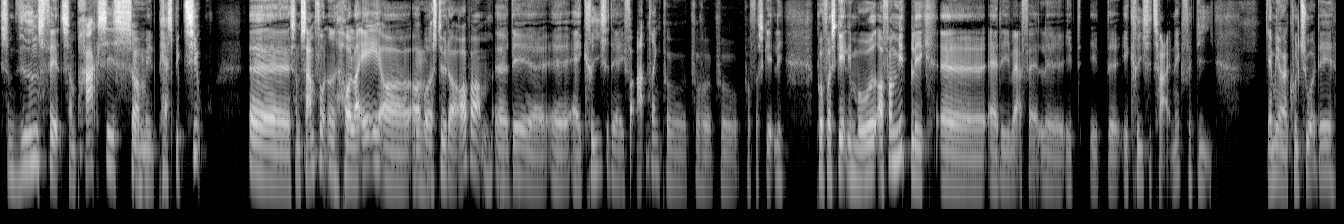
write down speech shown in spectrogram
som vidensfelt, som praksis, som mm-hmm. et perspektiv, øh, som samfundet holder af og, og, mm. og støtter op om. Øh, det øh, er i krise, det er i forandring på, på, på, på, forskellige, på forskellige måder. Og fra mit blik øh, er det i hvert fald øh, et, et, et, øh, et krisetegn, ikke? fordi jeg mener, at kultur, det,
